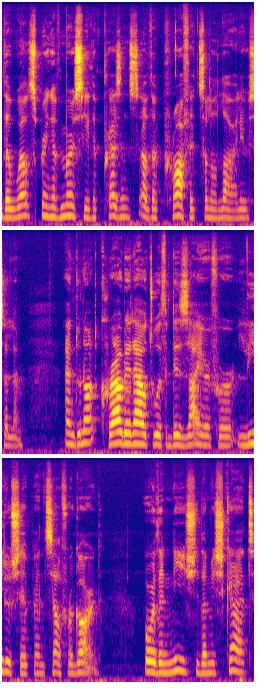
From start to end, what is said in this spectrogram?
the wellspring of mercy, the presence of the Prophet wasallam and do not crowd it out with desire for leadership and self regard, or the niche, the mishkat,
